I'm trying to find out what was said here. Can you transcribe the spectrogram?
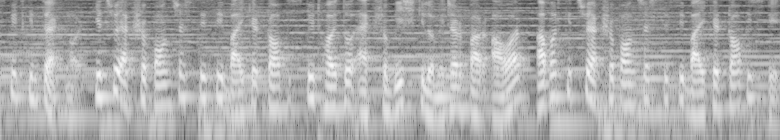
স্পিড কিন্তু এক নয়। কিছু একশো পঞ্চাশ সিসি বাইকের টপ স্পিড হয়তো একশো বিশ কিলোমিটার পার আওয়ার আবার কিছু একশো পঞ্চাশ সিসি বাইকের টপ স্পিড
